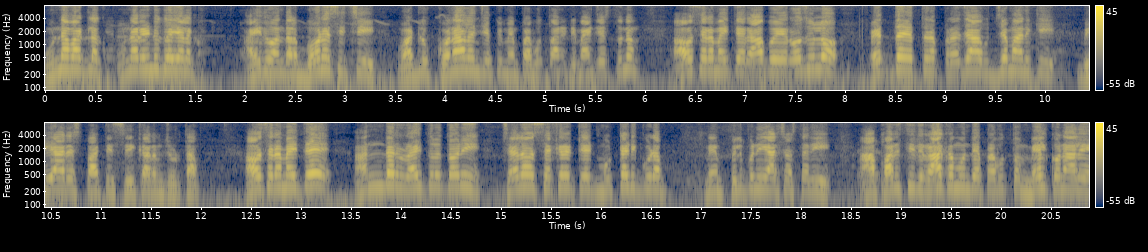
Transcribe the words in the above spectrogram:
ఉన్న వడ్లకు ఉన్న రెండు దొయ్యలకు ఐదు వందల బోనస్ ఇచ్చి వడ్లు కొనాలని చెప్పి మేము ప్రభుత్వాన్ని డిమాండ్ చేస్తున్నాం. అవసరమైతే రాబోయే రోజుల్లో పెద్ద ఎత్తున ప్రజా ఉద్యమానికి బీఆర్ఎస్ పార్టీ శ్రీకారం చుడతాం. అవసరమైతే అందరు రైతులతోని చలో సెక్రటరియట్ ముట్టడికి కూడా మేము పిలుపునియాల్సి వస్తుంది. ఆ పరిస్థితి రాకముందే ప్రభుత్వం మేల్కొనాలి.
